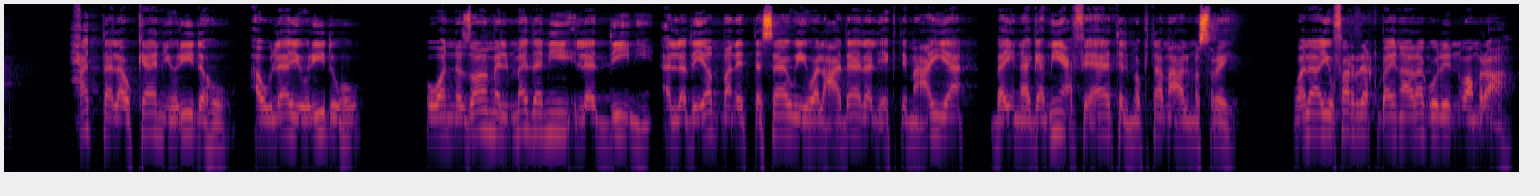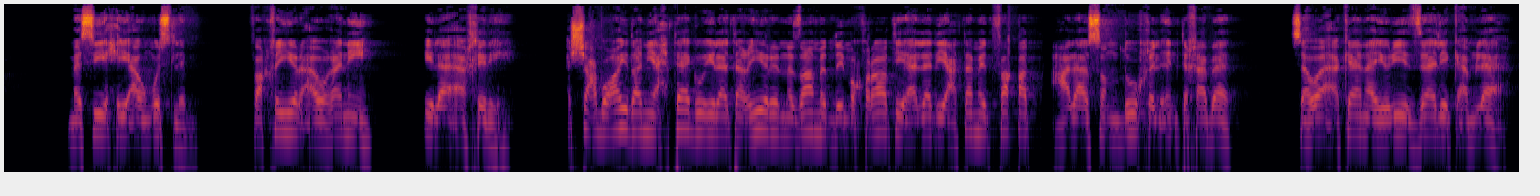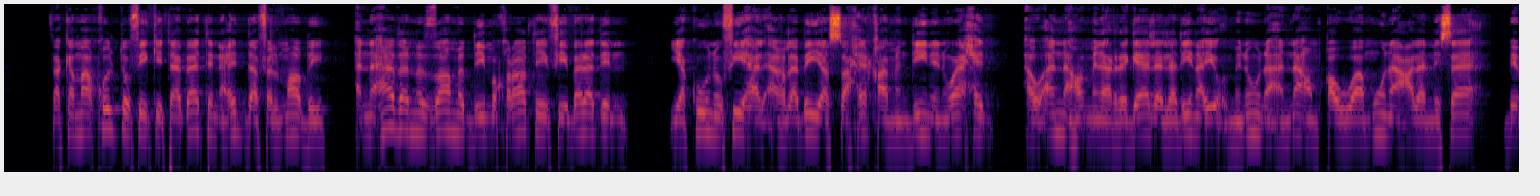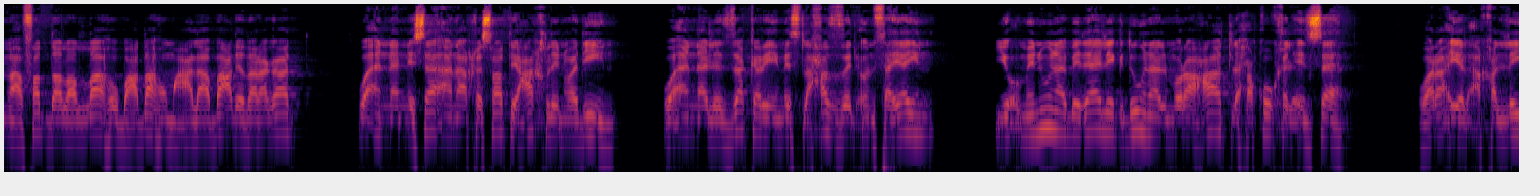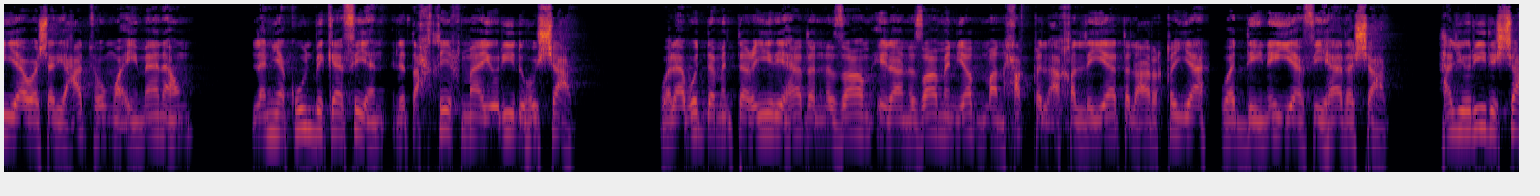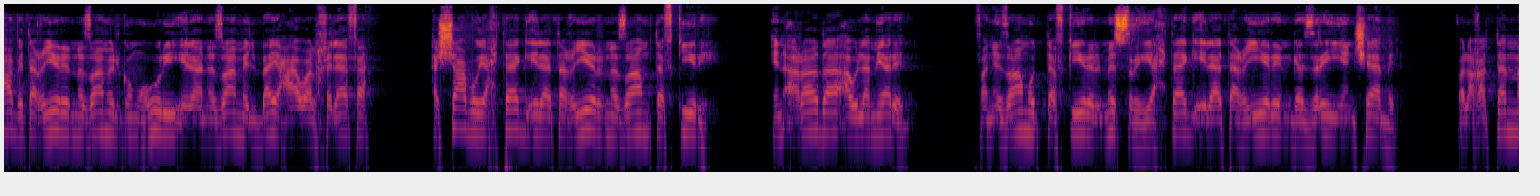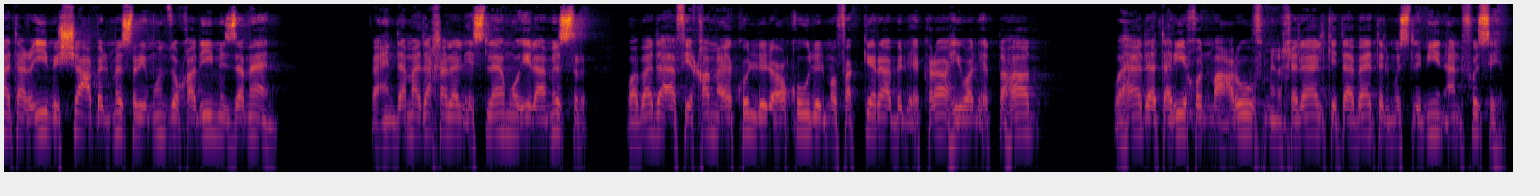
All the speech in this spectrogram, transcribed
حتى لو كان يريده أو لا يريده هو النظام المدني لا الديني الذي يضمن التساوي والعدالة الاجتماعية بين جميع فئات المجتمع المصري ولا يفرق بين رجل وامرأة مسيحي أو مسلم فقير أو غني إلى آخره. الشعب أيضا يحتاج إلى تغيير النظام الديمقراطي الذي يعتمد فقط على صندوق الانتخابات سواء كان يريد ذلك أم لا. فكما قلت في كتابات عدة في الماضي أن هذا النظام الديمقراطي في بلد يكون فيها الأغلبية الساحقة من دين واحد أو أنهم من الرجال الذين يؤمنون أنهم قوامون على النساء بما فضل الله بعضهم على بعض درجات وأن النساء ناقصات عقل ودين وأن للذكر مثل حظ الأنثيين يؤمنون بذلك دون المراعاة لحقوق الإنسان ورأي الأقلية وشريعتهم وإيمانهم لن يكون بكافيا لتحقيق ما يريده الشعب ولا بد من تغيير هذا النظام إلى نظام يضمن حق الأقليات العرقية والدينية في هذا الشعب. هل يريد الشعب تغيير النظام الجمهوري إلى نظام البيعه والخلافة؟ الشعب يحتاج إلى تغيير نظام تفكيره. إن أراد أو لم يرد فنظام التفكير المصري يحتاج إلى تغيير جذري شامل. فلقد تم تغييب الشعب المصري منذ قديم الزمان. فعندما دخل الإسلام إلى مصر وبدأ في قمع كل العقول المفكرة بالإكراه والاضطهاد وهذا تاريخ معروف من خلال كتابات المسلمين أنفسهم.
